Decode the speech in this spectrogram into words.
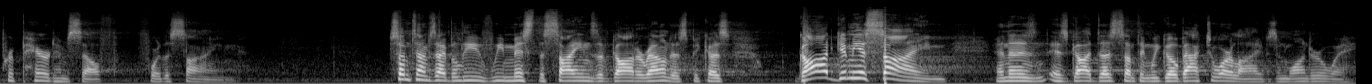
prepared himself for the sign. Sometimes I believe we miss the signs of God around us because God, give me a sign. And then as, as, God does something, we go back to our lives and wander away.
